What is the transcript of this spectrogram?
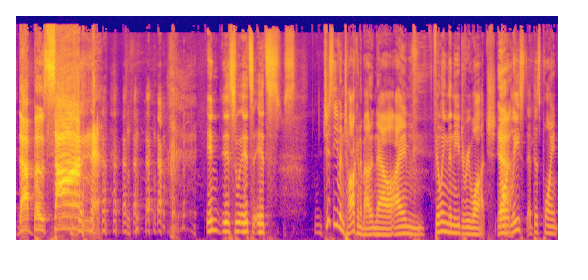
the Busan. in it's it's it's just even talking about it now i'm feeling the need to rewatch Yeah. or at least at this point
